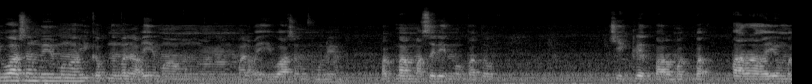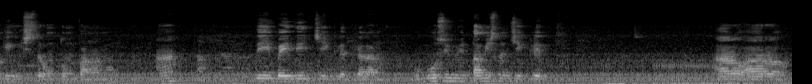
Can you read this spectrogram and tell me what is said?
Iwasan mo yung mga hikap na malaki, yung mga, mga malaki, iwasan mo muna yun. Pagmamasalin mo pa to. Chiclet para mag para yung maging strong tong panga mo. Ha? Day by day chiclet ka lang. Ubusin mo yung tamis ng chiclet. Araw-araw.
